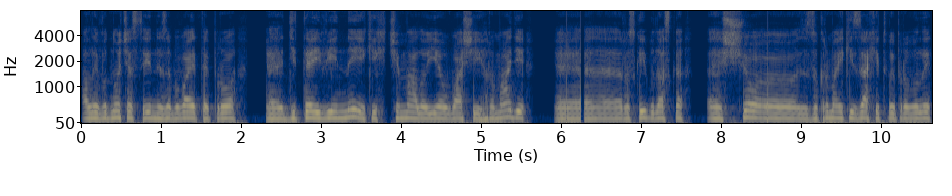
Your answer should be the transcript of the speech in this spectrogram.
але водночас і не забувайте про е, дітей війни, яких чимало є у вашій громаді. Розкажіть, будь ласка, що, зокрема, який захід ви провели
